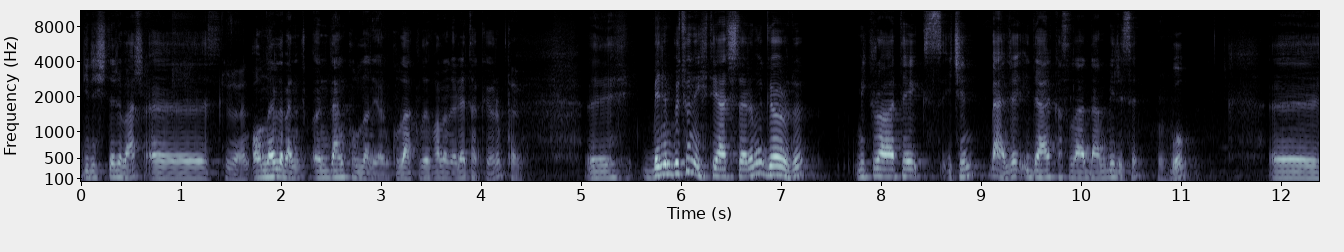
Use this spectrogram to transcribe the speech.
girişleri var. E, Güzel. Onları da ben önden kullanıyorum. Kulaklığı falan öyle takıyorum. Tabii. E, benim bütün ihtiyaçlarımı gördü. Micro ATX için bence ideal kasalardan birisi bu. E,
